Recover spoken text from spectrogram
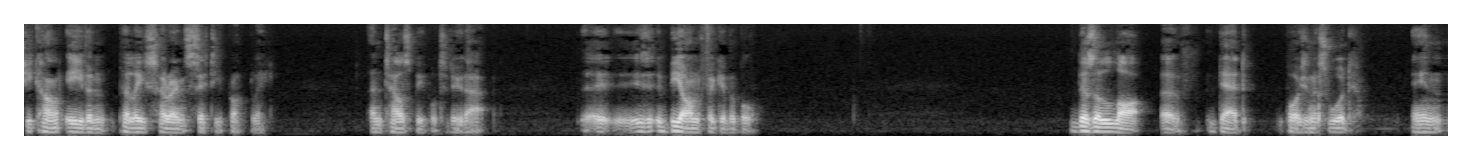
She can't even police her own city properly and tells people to do that. It is beyond forgivable. There's a lot of dead poisonous wood in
